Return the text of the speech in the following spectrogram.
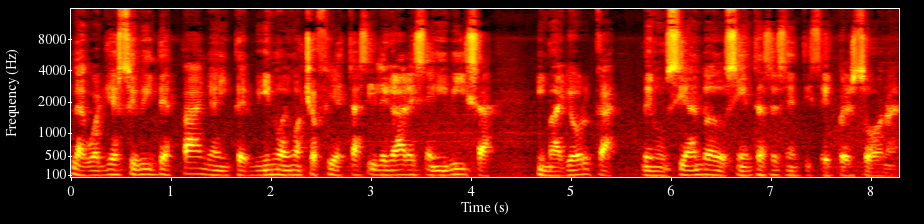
La Guardia Civil de España intervino en ocho fiestas ilegales en Ibiza y Mallorca, denunciando a 266 personas.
